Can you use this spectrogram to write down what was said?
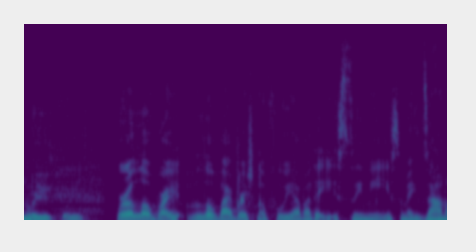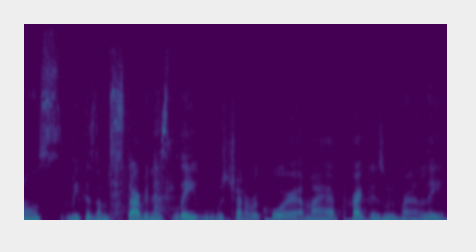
please, please. Real low bright, low vibrational food. Y'all about to eat, see me eat some McDonald's because I'm starving. It's late. We was trying to record. I might have practice. We running late,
